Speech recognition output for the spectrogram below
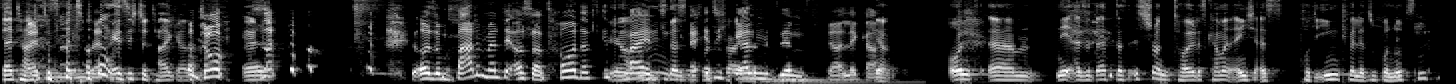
Seitan. Seitan esse ich total gerne. Seitan. Äh, also ein Bademantel aus Satin, das ist ja, meins. Das da esse ich gerne mit Senf. Ja, lecker. Ja. Und ähm, nee, also das, das ist schon toll. Das kann man eigentlich als Proteinquelle super nutzen.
